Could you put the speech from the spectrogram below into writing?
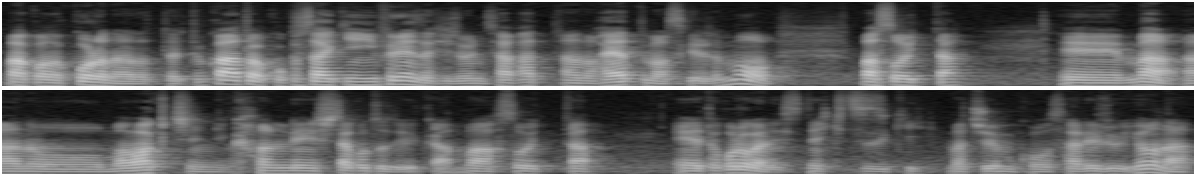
まあ、このコロナだったりとかあとはここ最近インフルエンザ非常に下があの流行ってますけれども、まあ、そういった、えーまああのまあ、ワクチンに関連したことというか、まあ、そういったところがですね引き続き、まあ、注目をされるような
